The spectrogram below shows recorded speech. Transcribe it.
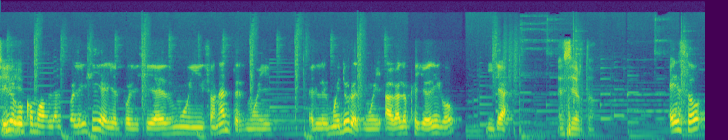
y luego como habla el policía, y el policía es muy sonante, es muy, él es muy duro, es muy, haga lo que yo digo y ya. Es cierto. Eso,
